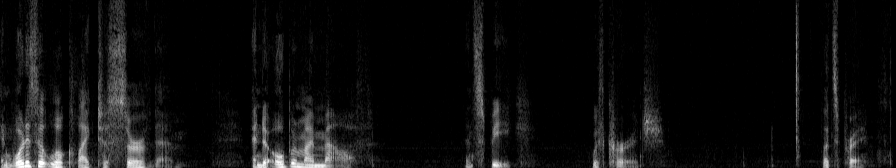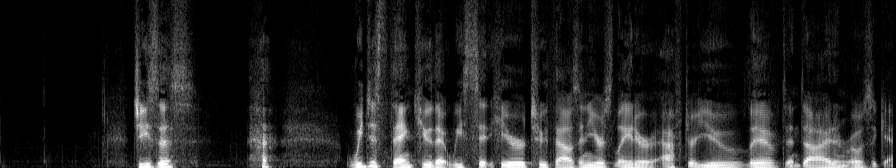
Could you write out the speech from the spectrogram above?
And what does it look like to serve them and to open my mouth and speak with courage? Let's pray. Jesus, we just thank you that we sit here 2,000 years later after you lived and died and rose again.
